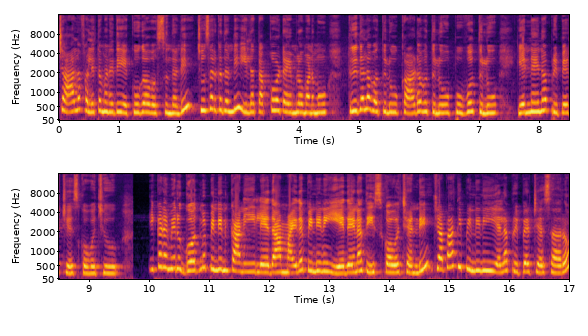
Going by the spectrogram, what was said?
చాలా ఫలితం అనేది ఎక్కువగా వస్తుందండి. చూసారు కదండి ఇలా తక్కువ టైంలో మనము త్రిదళ వత్తులు కాడవత్తులు పువ్వొత్తులు ఎన్నైనా ప్రిపేర్ చేసుకోవచ్చు. ఇక్కడ మీరు గోధుమ పిండిని కానీ లేదా మైదా పిండిని ఏదైనా తీసుకోవచ్చండి. చపాతీ పిండిని ఎలా ప్రిపేర్ చేస్తారో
